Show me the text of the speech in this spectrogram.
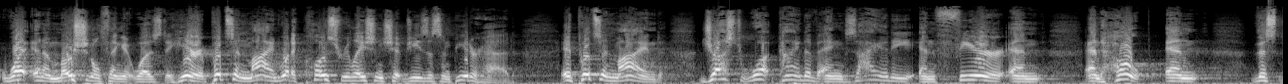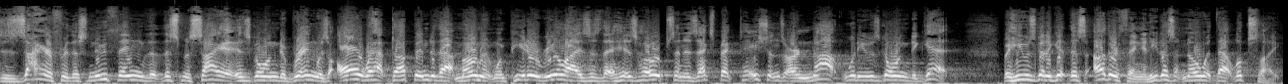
what an emotional thing it was to hear. It puts in mind what a close relationship Jesus and Peter had. It puts in mind just what kind of anxiety and fear and, and hope and this desire for this new thing that this Messiah is going to bring was all wrapped up into that moment when Peter realizes that his hopes and his expectations are not what he was going to get, but he was going to get this other thing, and he doesn't know what that looks like.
